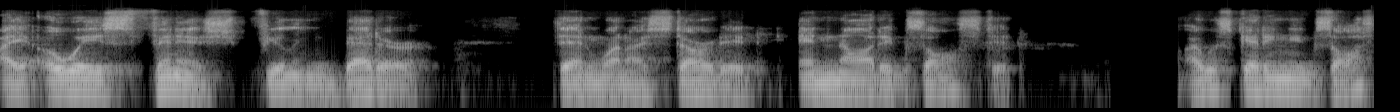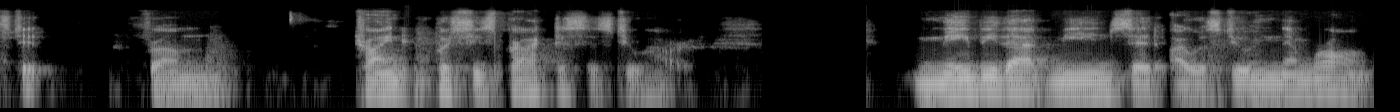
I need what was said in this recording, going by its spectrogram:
I always finish feeling better than when I started and not exhausted. I was getting exhausted from trying to push these practices too hard. Maybe that means that I was doing them wrong.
